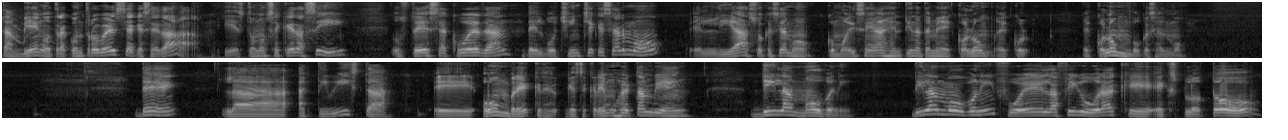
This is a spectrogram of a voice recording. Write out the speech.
También otra controversia que se da, y esto no se queda así. Ustedes se acuerdan del bochinche que se armó, el liazo que se armó, como dicen en Argentina también el, el colombo que se armó. De la activista eh, hombre que, se cree mujer también, Dylan Mulvaney. Dylan Mulvaney fue la figura que explotó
